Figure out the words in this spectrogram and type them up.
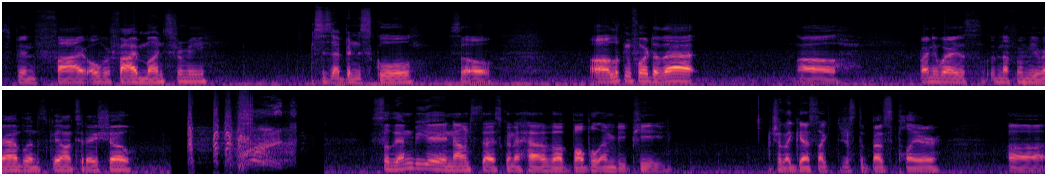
It's been five over five months for me since I've been to school. So uh, looking forward to that. Uh, but anyways, enough of me rambling. Let's get on today's show. So the NBA announced that it's gonna have a bubble MVP, which is I guess like just the best player uh,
